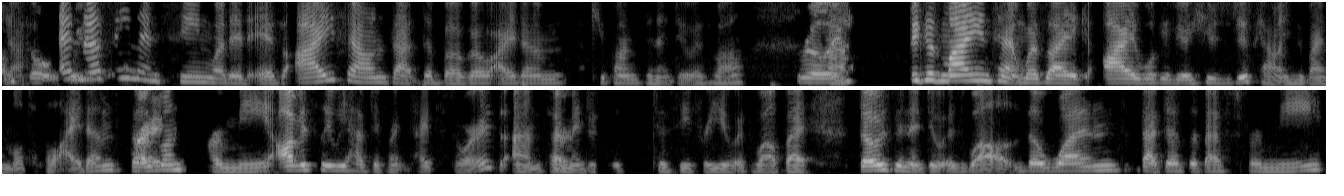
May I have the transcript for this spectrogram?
I'm Yeah. still And waiting. messing and seeing what it is. I found that the BOGO items coupons didn't do as well. really uh, because my intent was like I will give you a huge discount if you buy multiple items. Those Right. ones for me, obviously we have different type stores, um, so I'm Sure. interested to see for you as well. But those didn't do as well. The ones that does the best for me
